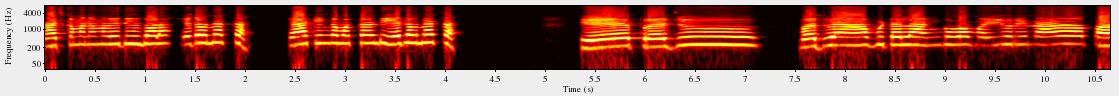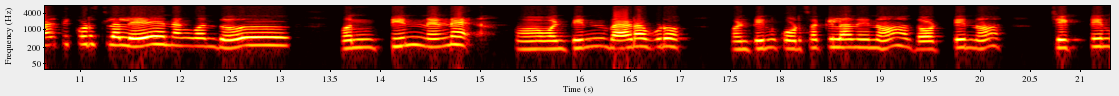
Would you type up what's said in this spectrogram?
ನಾಚ್ಕಮ್ಮ ನಮ್ಮ ಇಲ್ದೋಳ ಎದಳ ಮೆಕ್ಕ ಯಾಕೆ ಹಿಂಗ ಮಕ್ಕಂಡಿ ಎದಳ ಮೆಕ್ಕ ಏ ಪ್ರಜು ಮದ್ವೆ ಆಗ್ಬಿಟ್ಟಲ್ಲ, ಹಂಗುವ ಮಯೂರಿನ ಪಾರ್ಟಿ ಕೊಡಿಸ್ಲಲ್ಲೇ ನಂಗೊಂದು ಒಂದ್ ಟಿನ್ ಎಣ್ಣೆ. ಒಂದ್ ಟಿನ್ ಬೇಡ ಬಿಡು. ಒಂದ್ ಟಿನ್ ಕೊಡ್ಸಕ್ಕಿಲ್ಲ ನೀನು, ದೊಡ್ಡ ಟಿನ್ ಚಿಕ್ಕ ಟಿನ್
